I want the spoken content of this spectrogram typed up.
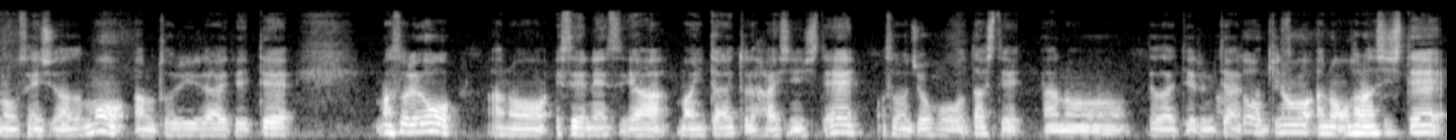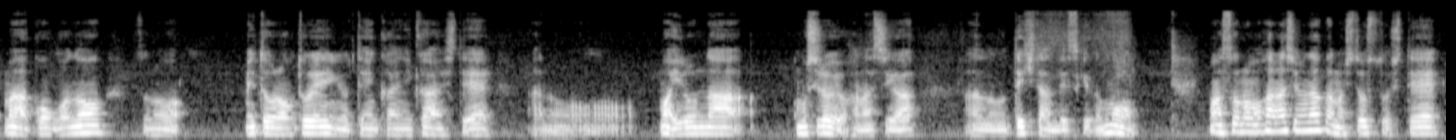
の選手などもあの取り入れられていて、まあ、それをあの SNS や、まあ、インターネットで配信してその情報を出してあのいただいているみたいなと昨日あのお話しして、まあ、今後のそのメトロノームトレーニングの展開に関してあの、まあ、いろんな面白いお話があのできたんですけども、まあ、そのお話の中の一つとして、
